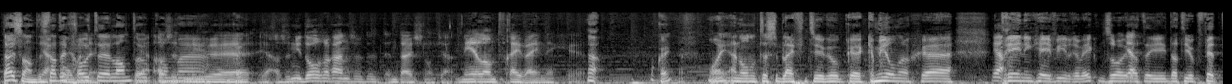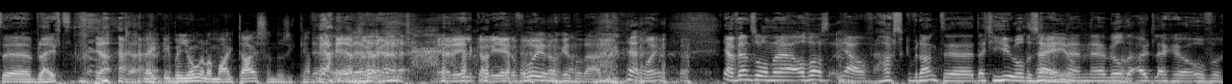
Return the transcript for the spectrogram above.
Duitsland, is Ja, dat een groot eh, land Ja, ook als om... Het nu, oké. ja, als het nu door zou gaan, is het in Duitsland. Ja. Nederland vrij weinig. Ja. Oké, mooi. En ondertussen blijft natuurlijk ook Camille nog eh, Ja. training geven iedere week. Om te zorgen Ja. dat, hij, dat hij ook fit blijft. Ja, Ja, ik, ik ben jonger dan Mike Tyson, dus ik heb... Ja, je hebt ook een hele carrière voor je nog inderdaad. Mooi. Ja, Venson, eh, alvast ja, hartstikke bedankt eh, dat je hier wilde zijn. En eh, wilde Bedankt. uitleggen over,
